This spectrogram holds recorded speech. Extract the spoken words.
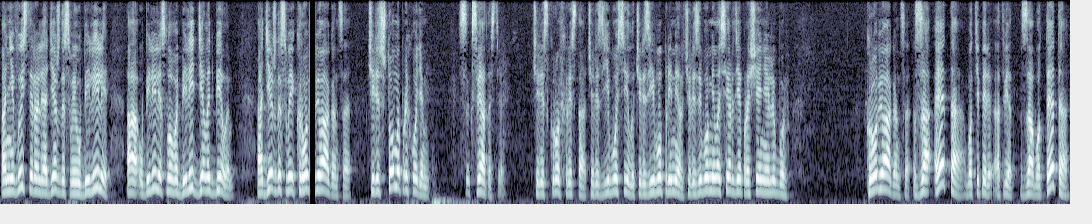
Они выстирали одежды свои, убелили, а убелили слово «белить» – делать белым одежды своей кровью Агнца. Через что мы приходим к святости? Через кровь Христа, через Его силу, через Его пример, через Его милосердие, прощение и любовь. Кровью Агнца. За это, вот теперь ответ, за вот это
